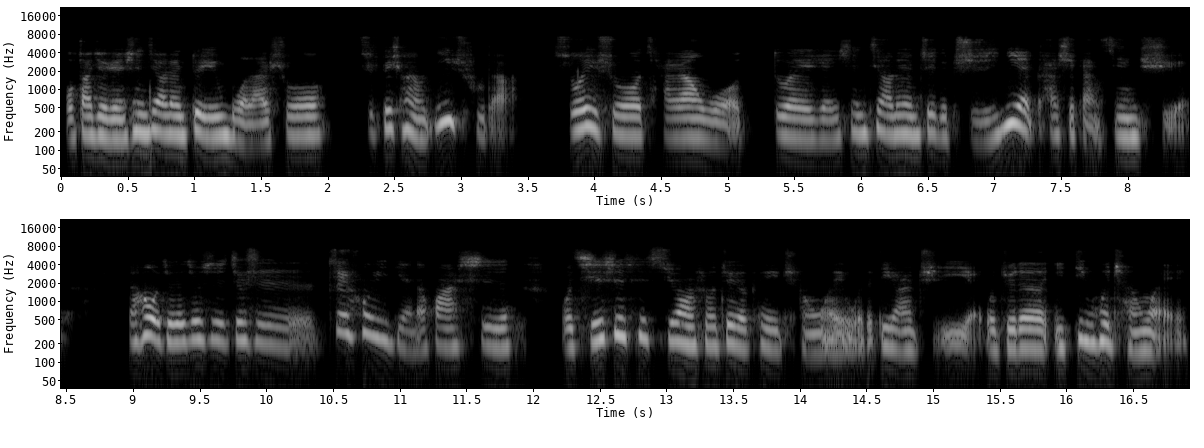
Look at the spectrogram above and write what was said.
我发觉人生教练对于我来说是非常有益处的，所以说才让我对人生教练这个职业开始感兴趣。然后我觉得就是就是最后一点的话，是我其实是希望说这个可以成为我的第二职业，我觉得一定会成为。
